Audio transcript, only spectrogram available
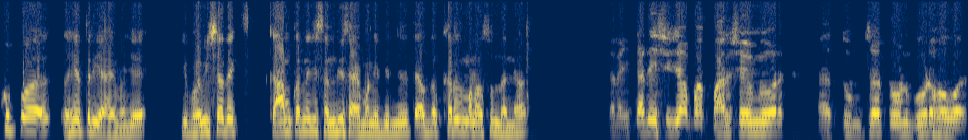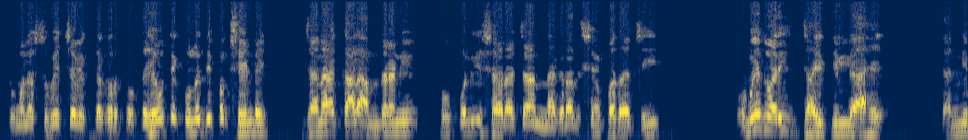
खूप हे तरी आहे. म्हणजे की भविष्यात एक काम करण्याची संधी साहेबांनी दिली त्याबद्दल खरंच मनापासून धन्यवाद. तर एकादशीच्या पार्श्वभूमीवर तुमचं तोंड गोड व्हावं तुम्हाला शुभेच्छा व्यक्त करतो. तर हे होते कुलदीपक शेंडे ज्यांना काल आमदारांनी खोपोली शहराच्या नगराध्यक्ष पदाची उमेदवारी जाहीर केली आहे. त्यांनी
